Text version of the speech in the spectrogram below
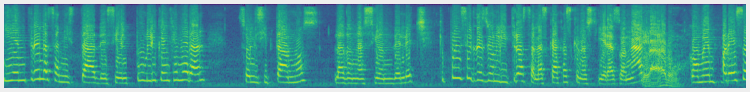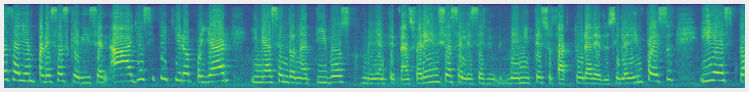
Y entre las amistades y el público en general, solicitamos la donación de leche, que puede ser desde un litro hasta las cajas que nos quieras donar. Claro. Como empresas, hay empresas que dicen, ah, yo sí te quiero apoyar y me hacen donativos mediante transferencia, se les emite su factura deducible de impuestos y esto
